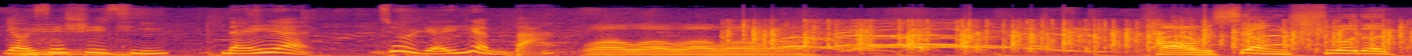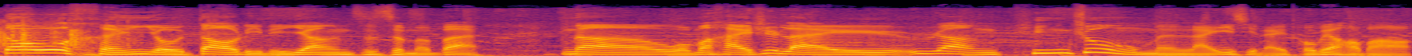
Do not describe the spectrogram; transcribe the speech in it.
有些事情能忍就忍忍吧。哇哇哇哇哇！好像说的都很有道理的样子，怎么办？那我们还是来让听众们来一起来投票，好不好？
